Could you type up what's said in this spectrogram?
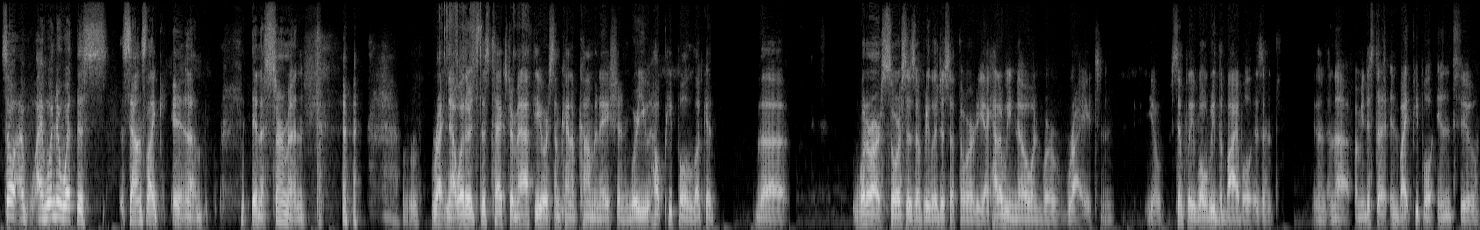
So I, I wonder what this sounds like in a, in a sermon right now, whether it's this text or Matthew or some kind of combination, where you help people look at the what are our sources of religious authority? Like, how do we know when we're right? And you know, simply well read the Bible isn't isn't enough. I mean, just to invite people into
